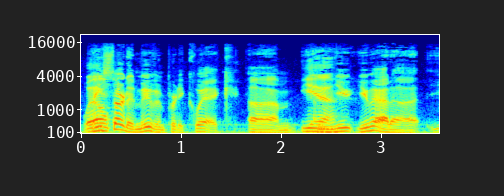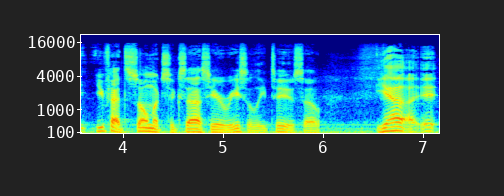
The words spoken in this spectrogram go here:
Well, Things started moving pretty quick. Um, I Yeah. mean, you you had a you've had so much success here recently too. So yeah, it,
